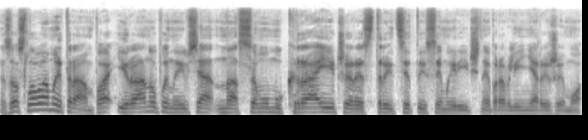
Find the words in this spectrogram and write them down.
За словами Трампа, Іран опинився на самому краї через 37-річне правління режиму.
